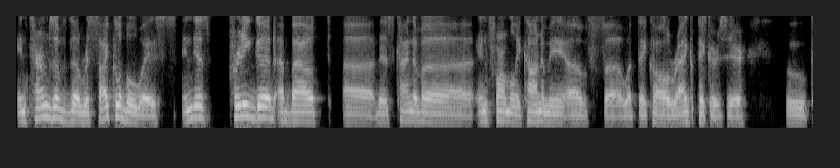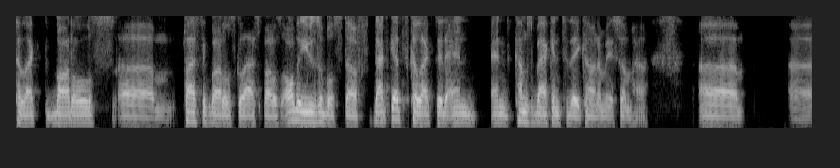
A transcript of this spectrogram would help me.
in terms of the recyclable wastes, India's pretty good about, there's kind of a informal economy of what they call rag pickers here who collect bottles, um, plastic bottles, glass bottles, all the usable stuff that gets collected and and comes back into the economy somehow. Uh, uh,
